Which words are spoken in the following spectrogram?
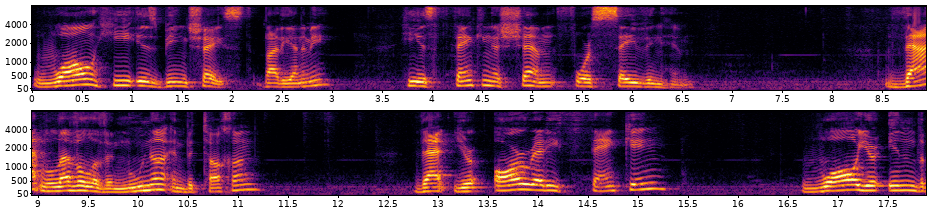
while he is being chased by the enemy, he is thanking Hashem for saving him that level of emuna and bitachon that you're already thanking while you're in the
